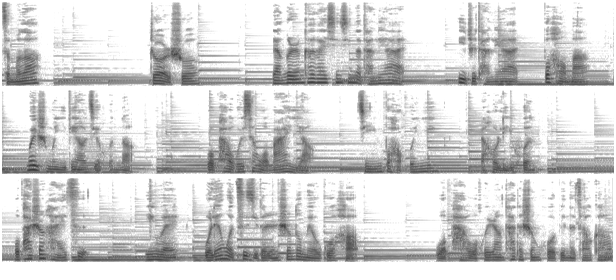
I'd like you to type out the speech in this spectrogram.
怎么了？周尔说。两个人开开心心的谈恋爱，一直谈恋爱不好吗？为什么一定要结婚呢？我怕我会像我妈一样，经营不好婚姻，然后离婚。我怕生孩子，因为我连我自己的人生都没有过好。我怕我会让他的生活变得糟糕，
